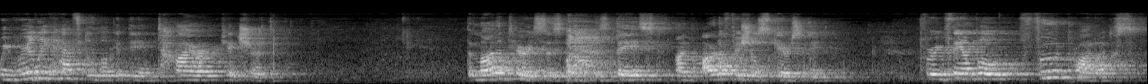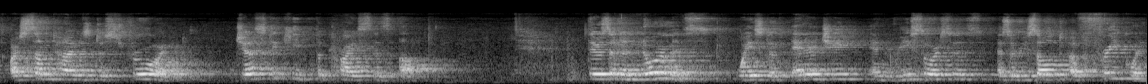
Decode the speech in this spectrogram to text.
We really have to look at the entire picture. The monetary system is based on artificial scarcity. For example, food products are sometimes destroyed just to keep the prices up. There's an enormous waste of energy and resources as a result of frequent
